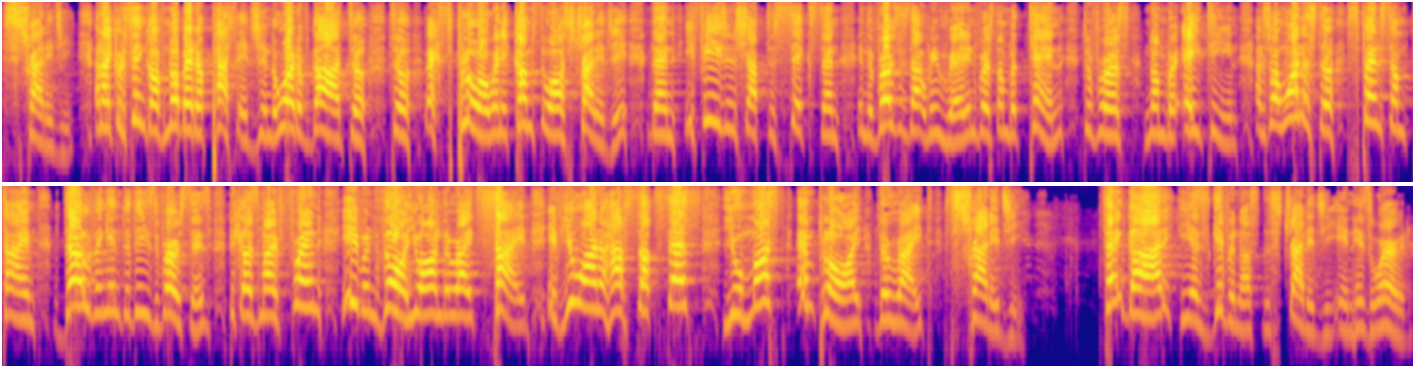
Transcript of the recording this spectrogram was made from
strategy. And I could think of no better passage in the Word of God to, to explore when it comes to our strategy than Ephesians chapter 6 and in the verses that we read, in verse number 10 to verse number 18. And so I want us to spend some time delving into these verses because, my friend, even though you're on the right side, if you want to have success, you must employ the right strategy. Thank God he has given us the strategy in his word.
